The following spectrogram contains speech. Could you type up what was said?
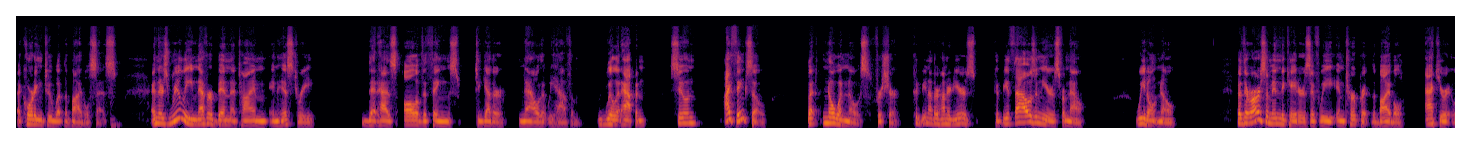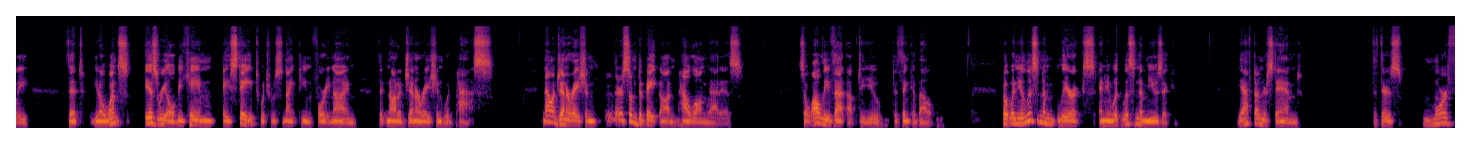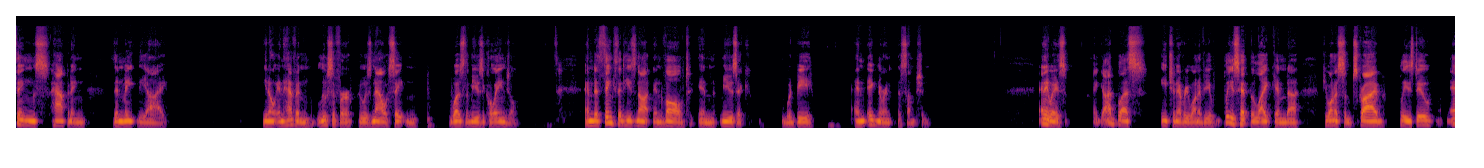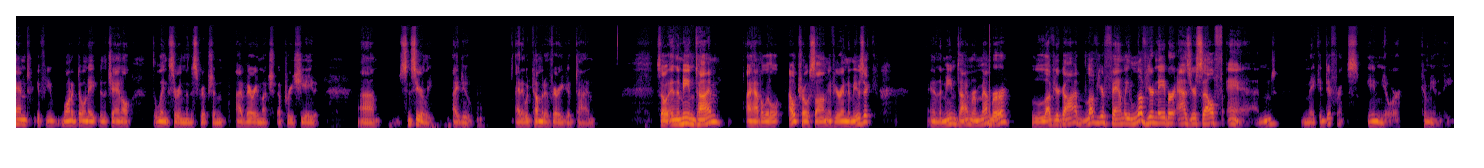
According to what the bible says. And there's really never been a time in history that has all of the things together now that we have them. Will it happen soon? I think so, but no one knows for sure. Could be another hundred years, could be a thousand years from now. We don't know. But there are some indicators if we interpret the Bible accurately that, you know, once Israel became a state, which was 1949, that not a generation would pass. Now, a generation, there's some debate on how long that is. So I'll leave that up to you to think about. But when you listen to lyrics and you listen to music, you have to understand that there's more things happening than meet the eye. You know, in heaven, Lucifer, who is now Satan, was the musical angel. And to think that he's not involved in music would be an ignorant assumption. Anyways, may God bless each and every one of you. Please hit the like, and uh, if you want to subscribe, please do. And if you want to donate to the channel, the links are in the description. I very much appreciate it. Uh, sincerely, I do. And it would come at a very good time. So, in the meantime, I have a little outro song if you're into music. In the meantime, remember love your God, love your family, love your neighbor as yourself, and make a difference in your community.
